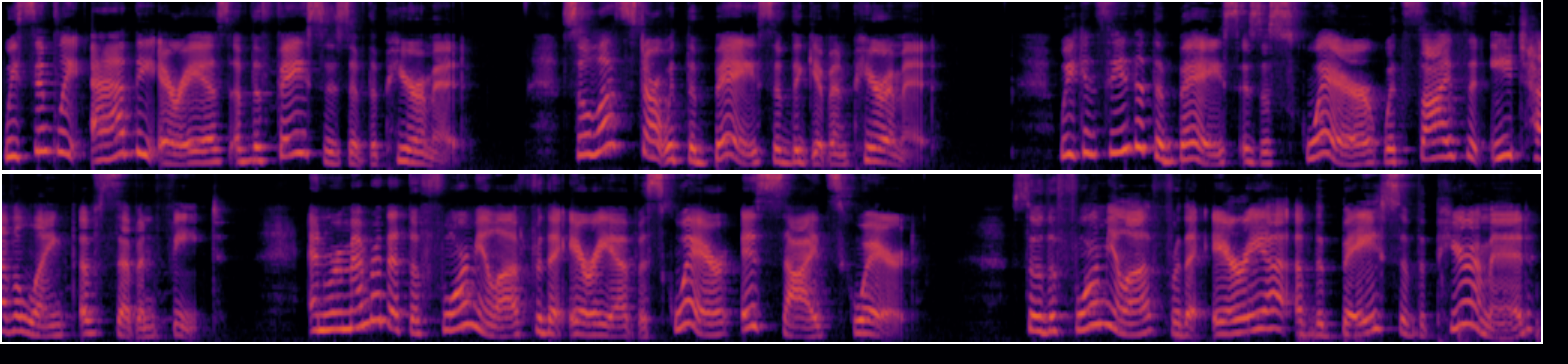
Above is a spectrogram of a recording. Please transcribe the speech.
we simply add the areas of the faces of the pyramid. So let's start with the base of the given pyramid. We can see that the base is a square with sides that each have a length of 7 feet. And remember that the formula for the area of a square is side squared. So the formula for the area of the base of the pyramid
